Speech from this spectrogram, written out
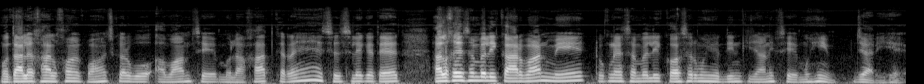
متعلق حلقوں میں پہنچ کر وہ عوام سے ملاقات کر رہے ہیں۔ اس سلسلے کے تحت حلقہ اسمبلی کاروان میں رکن اسمبلی کوثر محی الدین کی جانب سے مہم جاری ہے۔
